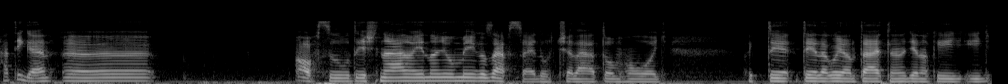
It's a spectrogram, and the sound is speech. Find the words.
Hát igen, ö... abszolút, és nála én nagyon még az upside-ot se látom, hogy, hogy té- tényleg olyan Titan legyen, aki így, így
